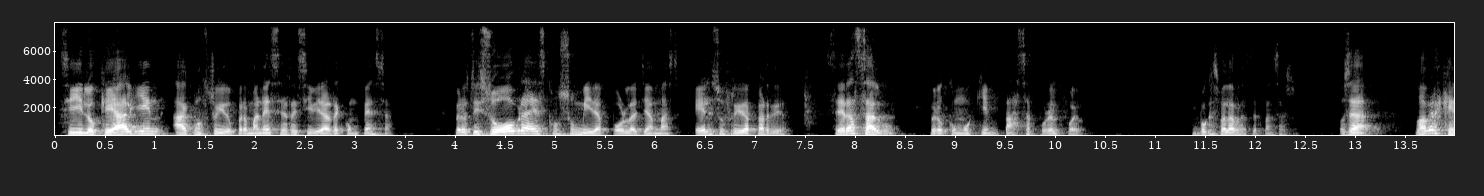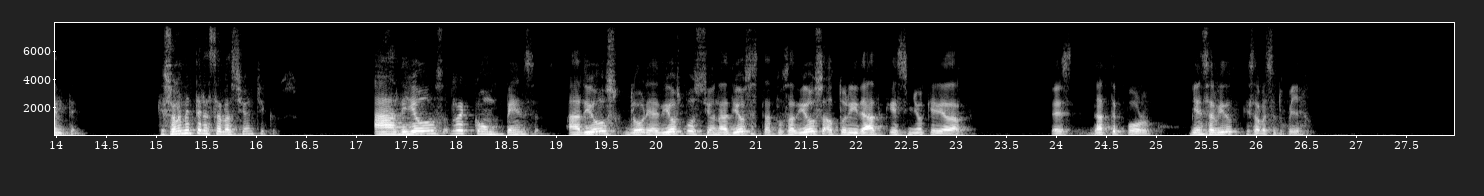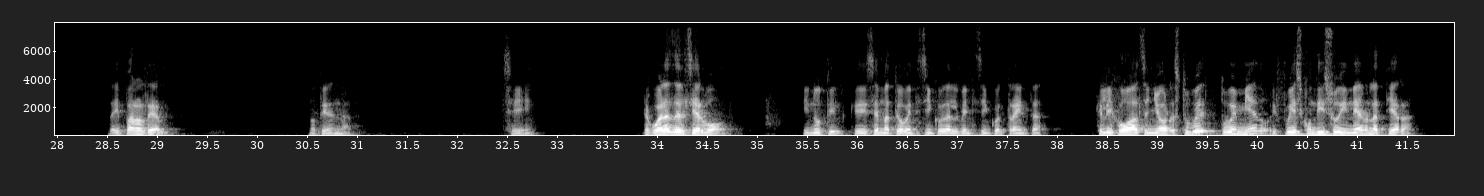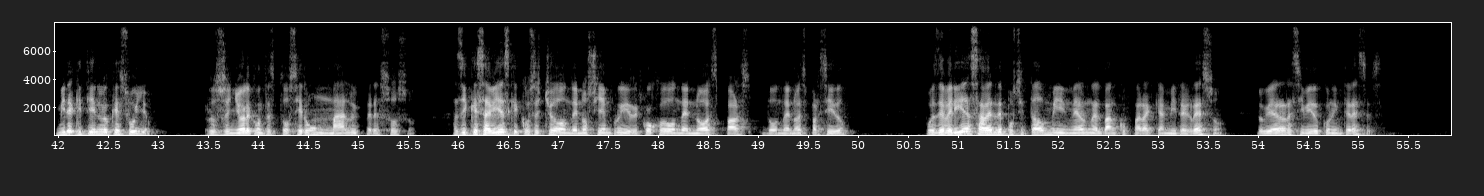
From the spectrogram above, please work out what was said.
Si lo que alguien ha construido permanece, recibirá recompensa. Pero si su obra es consumida por las llamas, él sufrirá pérdida. Será salvo, pero como quien pasa por el fuego. En pocas palabras, de panzazo. O sea, va a haber gente que solamente la salvación, chicos. A Dios recompensas, a Dios gloria, a Dios posición, a Dios estatus, a Dios autoridad que el Señor quería darte. Es, date por bien servido que salvaste tu pellejo. De ahí para el real, no tienes nada. Sí. ¿Te acuerdas del siervo inútil que dice Mateo 25 del 25 al 30? Que le dijo al Señor, estuve, tuve miedo y fui a escondí su dinero en la tierra. Mira que tiene lo que es suyo. Pero su señor le contestó, si era un malo y perezoso. Así que sabías que cosecho donde no siembro y recojo donde no, donde no esparcido. Pues deberías haber depositado mi dinero en el banco para que a mi regreso lo hubiera recibido con intereses.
